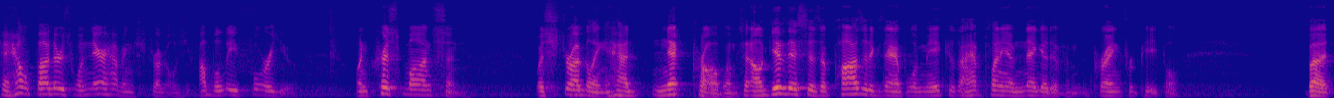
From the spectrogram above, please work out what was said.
to help others when they're having struggles. I'll believe for you. When Chris Monson was struggling, had neck problems, and I'll give this as a positive example of me because I have plenty of negative in praying for people. But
